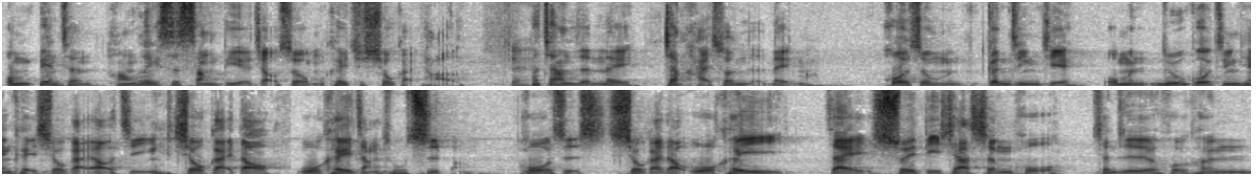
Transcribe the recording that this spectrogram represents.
我们变成好像类似上帝的角色，我们可以去修改它了。对，那这样人类这样还算人类吗？或者是我们更进阶？我们如果今天可以修改到基因，修改到我可以长出翅膀，或者是修改到我可以在水底下生活，甚至或可能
